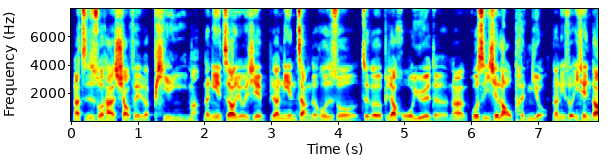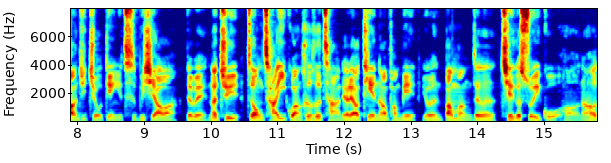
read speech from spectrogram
那只是说它的消费比较便宜嘛。那你也知道有一些比较年长的，或者说这个比较活跃的，那或是一些老朋友，那你说一天到晚去酒店也吃不消啊，对不对？那去这种茶艺馆喝喝茶、聊聊天，然后旁边有人帮忙这个切个水果哈，然后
